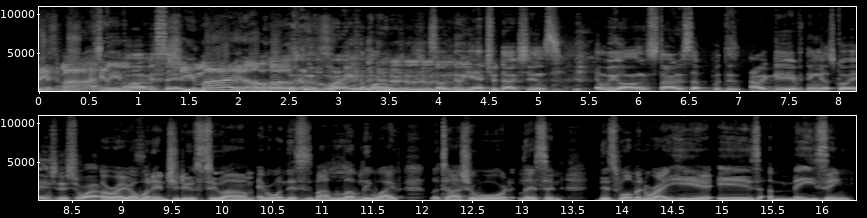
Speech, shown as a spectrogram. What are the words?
this mine. Steve Harvey said- She mine and I'm hers. right, come on. So do your introductions, and we're gonna start us up with this. I'll get everything else. Go ahead, and introduce your wife. All right, I want to introduce to um, everyone. This is my lovely wife, Latasha Ward. Listen, this woman right here is amazing.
